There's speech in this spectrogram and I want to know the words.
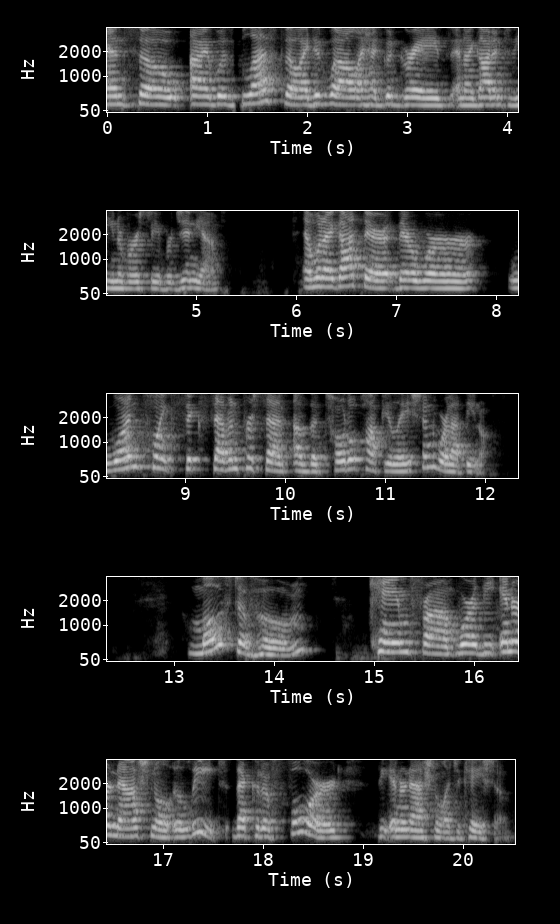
And so I was blessed though I did well, I had good grades and I got into the University of Virginia. And when I got there there were 1.67% of the total population were Latinos, most of whom came from, were the international elite that could afford the international education.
